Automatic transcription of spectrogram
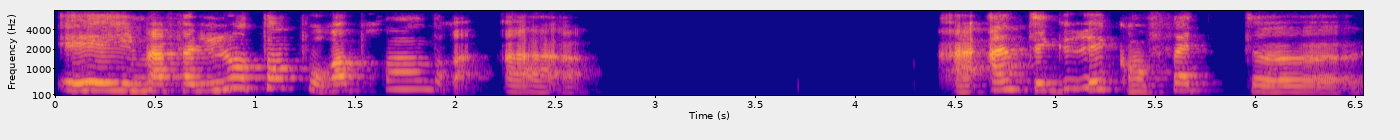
Et il m'a fallu longtemps pour apprendre à, à intégrer qu'en fait, euh,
